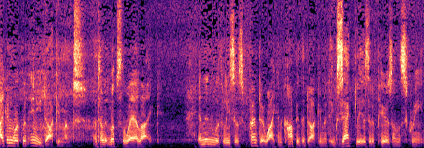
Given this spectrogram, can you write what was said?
I can work with any document until it looks the way I like. And then with Lisa's printer, well, I can copy the document exactly as it appears on the screen.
